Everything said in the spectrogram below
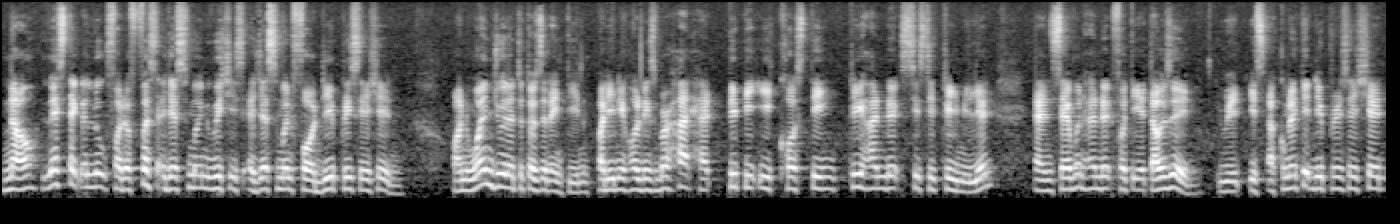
Now, let's take a look for the first adjustment which is adjustment for depreciation. On 1 July 2019, Padini Holdings Berhad had PPE costing 363 million and 748,000 with its accumulated depreciation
